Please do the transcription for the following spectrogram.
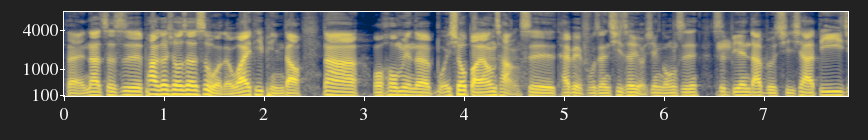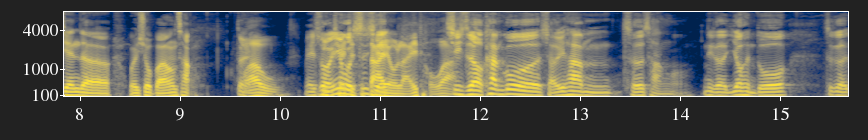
对，那这是帕克修车，是我的 YT 频道。那我后面的维修保养厂是台北福成汽车有限公司，是 B N W 旗下第一间的维修保养厂。对，哇哦，没错，因为我之前有来头啊。其实我看过小易他们车厂哦，那个有很多这个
